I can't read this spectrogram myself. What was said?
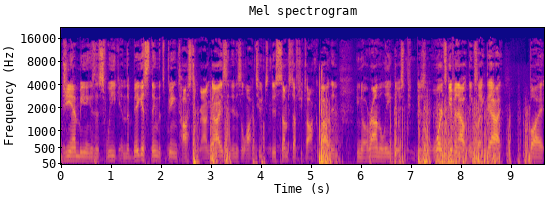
GM meetings this week, and the biggest thing that's being tossed around, guys, and there's a lot too. There's some stuff to talk about, and you know around the league, there's there's awards given out, things like that. But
